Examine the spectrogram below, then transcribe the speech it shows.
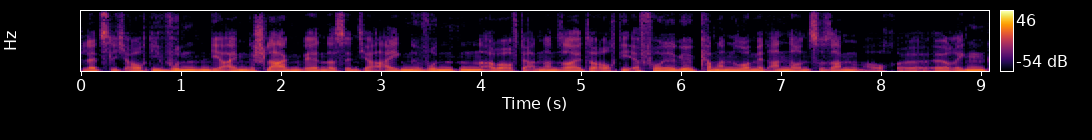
letztlich auch die Wunden, die einem geschlagen werden, das sind ja eigene Wunden. Aber auf der anderen Seite auch die Erfolge kann man nur mit anderen zusammen auch äh, erringen.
